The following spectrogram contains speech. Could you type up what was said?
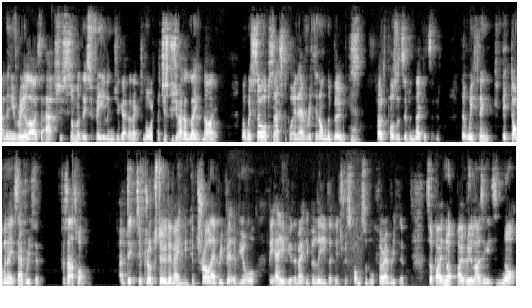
And then you realise that actually some of these feelings you get the next morning are just because you've had a late night. But we're so obsessed to putting everything on the booze, Yeah. both positive and negative, that we think it dominates everything. Because that's what addictive drugs do. They make you hmm. control every bit of your behavior. They make you believe that it's responsible for everything. So by not by realizing it's not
